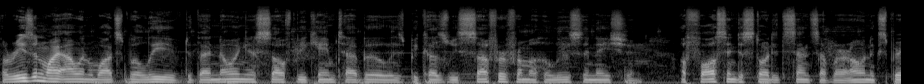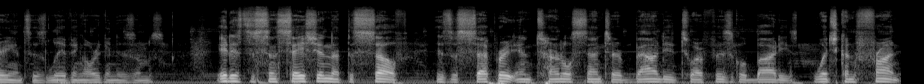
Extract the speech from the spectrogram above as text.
The reason why Alan Watts believed that knowing yourself became taboo is because we suffer from a hallucination, a false and distorted sense of our own experience as living organisms. It is the sensation that the self is a separate internal center bounded to our physical bodies, which confront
